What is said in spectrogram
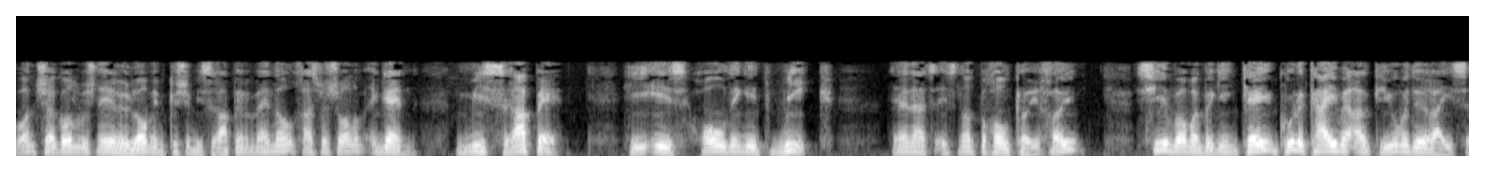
ועוד שהגודל בשני הילומים כשמסרפה ממנו חס ושלום again מסרפה he is holding it weak yeah, that's, it's not de reise.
